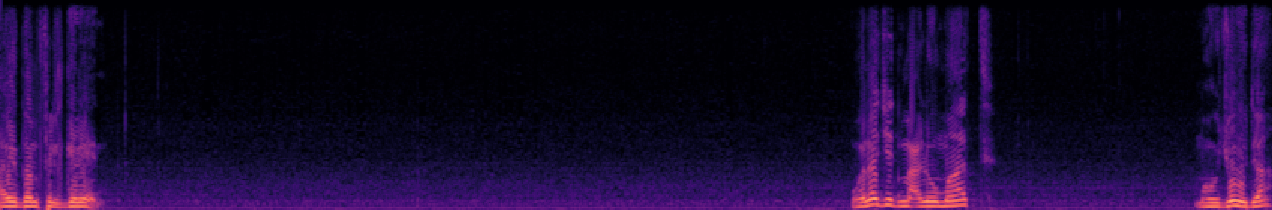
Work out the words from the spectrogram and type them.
أيضا في الجرين. ونجد معلومات موجودة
